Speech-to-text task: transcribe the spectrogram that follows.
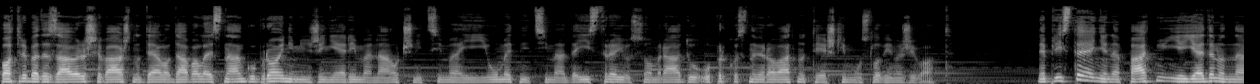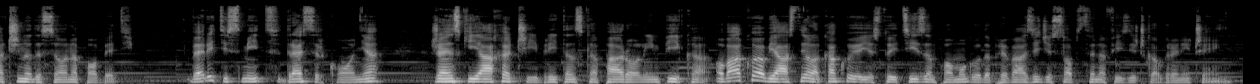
Potreba da završe važno delo davala je snagu brojnim inženjerima, naučnicima i umetnicima da istraju u svom radu uprkos neverovatno teškim uslovima života. Nepristajanje na patnju je jedan od načina da se ona pobedi. Verity Smith, dreser konja, ženski jahač i britanska paraolimpijka, ovako je objasnila kako joj je stoicizam pomogao da prevaziđe sobstvena fizička ograničenja.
